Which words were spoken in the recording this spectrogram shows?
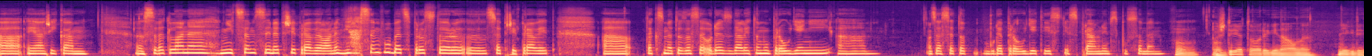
A já říkám, Svetlané, nic jsem si nepřipravila, neměla jsem vůbec prostor eh, se připravit. A tak jsme to zase odezdali tomu proudění a zase to bude proudit jistě správným způsobem. Hmm. Vždy je to originálne, nikdy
